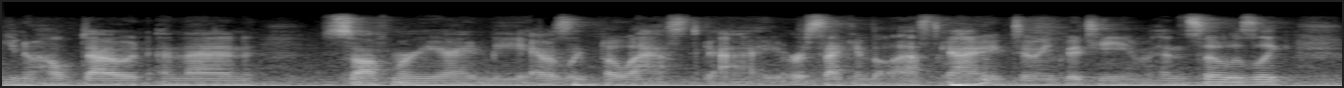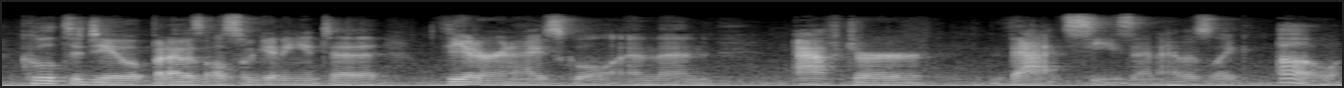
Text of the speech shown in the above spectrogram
you know helped out and then sophomore year I me I was like the last guy or second to last guy mm-hmm. to make the team and so it was like cool to do but I was also getting into theater in high school and then after that season I was like oh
